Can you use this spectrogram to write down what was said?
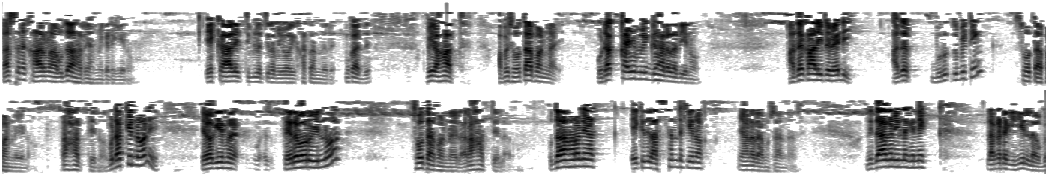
ලස්සන කාරණා උදාහරණයක් මේකට කියනවා. ඒ කාලේ තිබිලා තියෙන මේ වගේ කතන්දර. මොකද්ද? අපි රහත් අපි සෝතාපන්නයි. ගොඩක් අය විග්‍රහ කරලා තියෙනවා. අද කාලීට වැඩි. අද බුරුතු පිටින් සෝතාපන්න වෙනවා. රහත් වෙනවා. ගොඩක් ඉන්නවනේ. ඒ වගේම තෙරවරු ඉන්නවා සෝතාපන්න වෙලා රහත් වෙලා. උදාහරණයක් ඒකෙදි ලස්සනට කියනවා ඥානාරාම සන්නස්. නිදාගෙන ඉන්න කෙනෙක් ළඟට ගිහිල්ලා ඔබ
